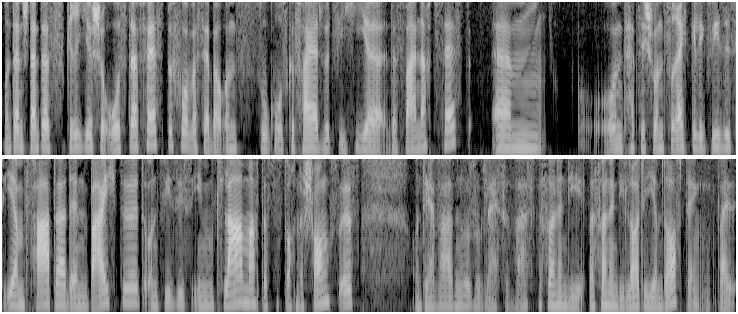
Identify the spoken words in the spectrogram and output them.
Und dann stand das griechische Osterfest bevor, was ja bei uns so groß gefeiert wird wie hier das Weihnachtsfest. Ähm, und hat sich schon zurechtgelegt, wie sie es ihrem Vater denn beichtet und wie sie es ihm klar macht, dass das doch eine Chance ist. Und der war nur so gleich so, was? Was sollen denn die, was sollen denn die Leute hier im Dorf denken? Weil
